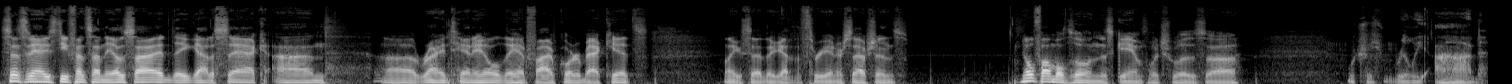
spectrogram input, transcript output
Cincinnati's defense on the other side, they got a sack on uh, Ryan Tannehill. They had five quarterback hits. Like I said, they got the three interceptions. No fumbles though in this game, which was uh, which was really odd,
